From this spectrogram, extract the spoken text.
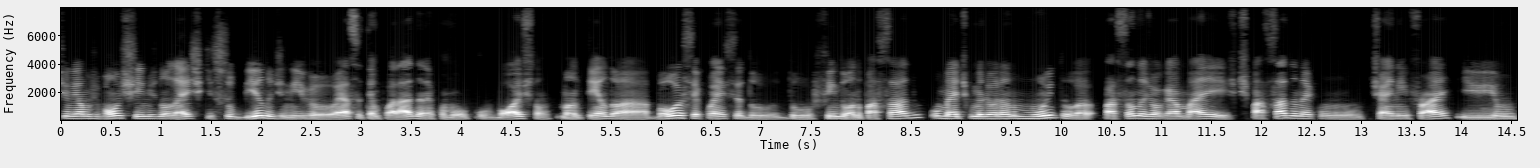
tivemos bons times no leste que subiram de nível essa temporada, né? Como o Boston, mantendo a boa sequência do, do fim do ano passado. O médico melhorando muito, passando a jogar mais espaçado, né? Com o Channing Fry e um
